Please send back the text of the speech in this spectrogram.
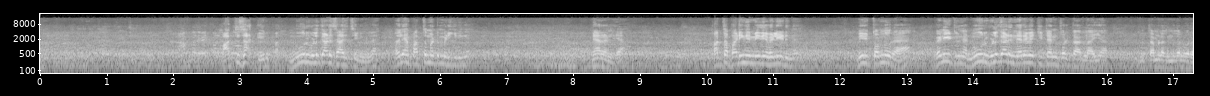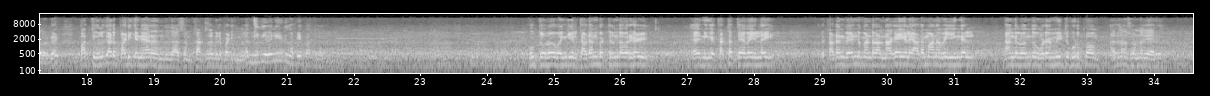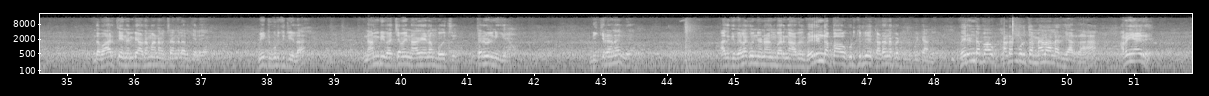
பத்து சா இருப்பா. நூறு விழுக்காடு சாதிச்சிங்களே அதில் ஏன் பத்து மட்டும் படிக்கிறீங்க? நேரம் இல்லையா? பத்தை படிங்க மீதியை வெளியிடுங்க. மீதி தொண்ணூறை வெளியிட்டுருங்க. நூறு விழுக்காடு நிறைவேற்றிட்டேன்னு சொல்லிட்டார்ல ஐயா. தமிழக முதல்வர் அவர்கள் பத்து விழுக்காடு படிக்க நேரம் இருந்தது அசம் சட்டசபையில் படிக்க முடியல மீதியை வெளியிடுங்க அப்படியே பார்த்துக்கோங்க கூட்டுறவு வங்கியில் கடன் பெற்றிருந்தவர்கள் நீங்கள் கட்ட தேவையில்லை. கடன் வேண்டுமென்றால் நகைகளை அடமான வையுங்கள். நாங்கள் வந்து உடனே மீட்டு கொடுப்போம். அதெல்லாம் சொன்னது யார்? இந்த வார்த்தையை நம்பி அடமானம் வச்சாங்களா வைக்கலையா மீட்டு கொடுத்துட்டீங்களா? நம்பி வச்சவன் நகையெல்லாம் போச்சு. தெருவில் நிற்கிறான் நிற்கிறானா இல்லையா? அதுக்கு விலை கொஞ்சம் நாங்கள் பாருங்க. அவன் வெறுண்டப்பாவை கொடுத்துட்டு கடனை பெற்றுட்டு போயிட்டாங்க. வெறுண்டப்பாவை கடன் கொடுத்த மேலாளர் யாரா அவன் யாரு?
